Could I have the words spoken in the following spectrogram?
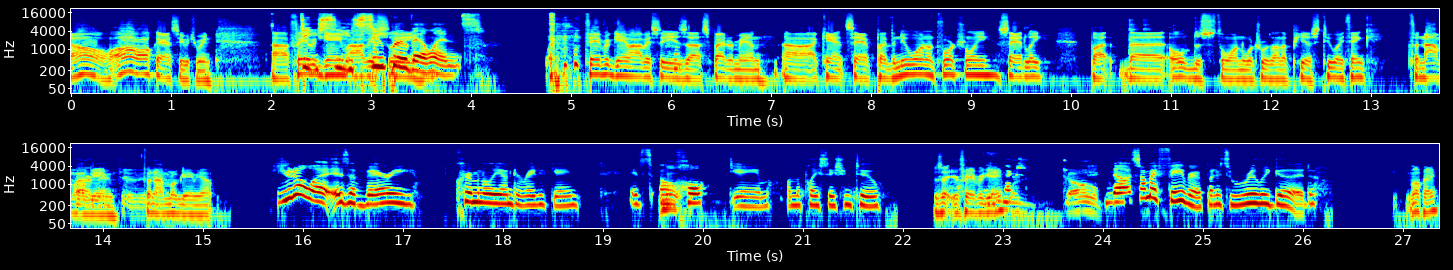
Oh, oh, okay. I see what you mean. Uh, favorite DC game, obviously. super villains. Favorite game, obviously, is uh, Spider Man. Uh, I can't say I've played the new one, unfortunately, sadly, but the oldest one, which was on the PS2, I think. Phenomenal Spider-Man game. 2, yeah. Phenomenal game, yep. You know what is a very criminally underrated game? It's a Well- Hulk game on the PlayStation 2. Is that your favorite It game? was dope. No, it's not my favorite, but it's really good. Okay.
